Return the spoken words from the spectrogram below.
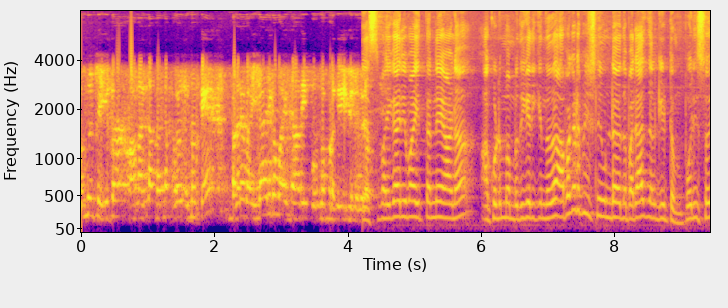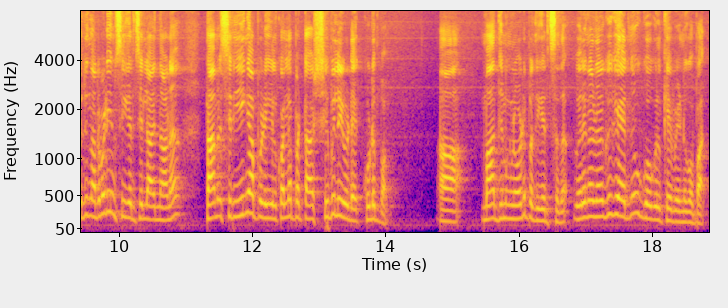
ഒന്നും ചെയ്യുന്ന ആളല്ല തന്റെ മകൾ എന്നൊക്കെ വളരെ വൈകാരികമായിട്ടാണ് ഈ കുടുംബം പ്രതികരിക്കുന്നത്. യെസ് വൈകാര്യമായി തന്നെയാണ് ആ കുടുംബം പ്രതികരിക്കുന്നത്. അപകട ഭീഷണി ഉണ്ട് എന്ന് പരാതി നൽകിയിട്ടും പോലീസ് ഒരു നടപടിയും സ്വീകരിച്ചില്ല എന്നാണ് താമരശ്ശേരി ഈങ്ങാപ്പുഴയിൽ കൊല്ലപ്പെട്ട ഷിബിലയുടെ കുടുംബം മാധ്യമങ്ങളോട് പ്രതികരിച്ചത്. വിവരങ്ങൾ നൽകുകയായിരുന്നു ഗോകുൽ കെ വേണുഗോപാൽ.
